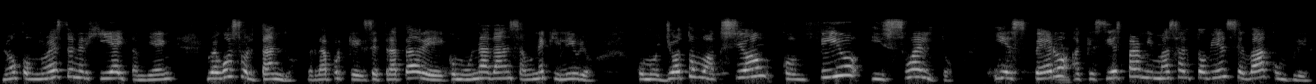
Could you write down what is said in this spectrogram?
¿no? Con nuestra energía y también luego soltando, ¿verdad? Porque se trata de como una danza, un equilibrio, como yo tomo acción, confío y suelto y espero a que si es para mi más alto bien, se va a cumplir.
